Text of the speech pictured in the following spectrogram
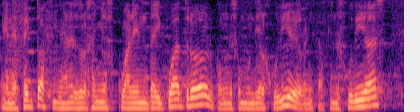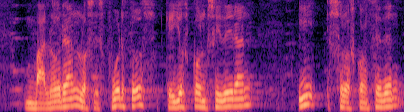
En efecto, a finales de los años 44, el Congreso Mundial Judío y organizaciones judías valoran los esfuerzos que ellos consideran y se los conceden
